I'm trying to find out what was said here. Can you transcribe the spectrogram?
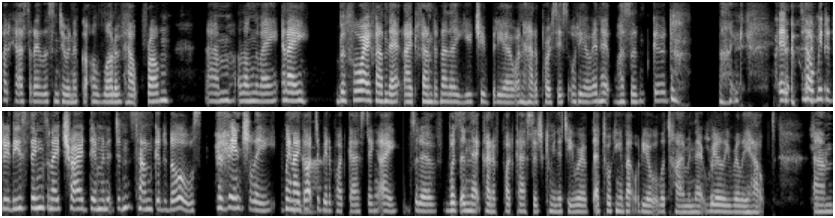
podcast that I listen to and I've got a lot of help from um, along the way. And I, before I found that, I'd found another YouTube video on how to process audio and it wasn't good. like it told me to do these things and I tried them and it didn't sound good at all. So eventually, when I got to better podcasting, I sort of was in that kind of podcasters community where they're talking about audio all the time and that Sure. really, really helped Sure. um,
